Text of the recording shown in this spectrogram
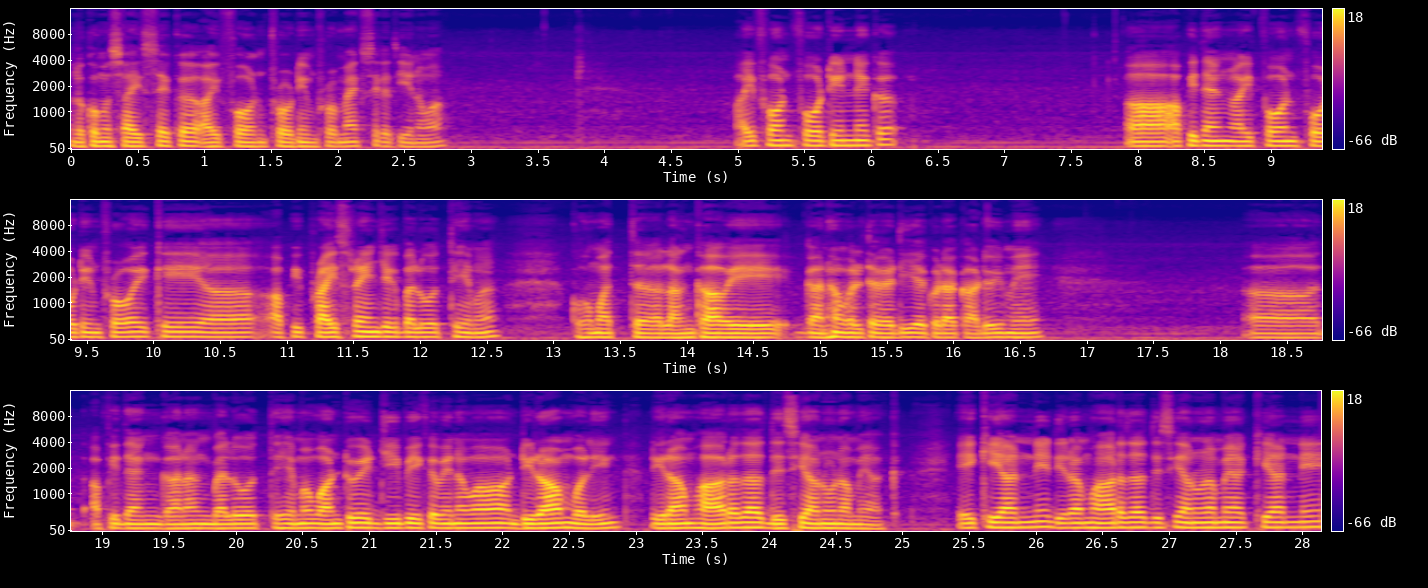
ලොකොම සයිස් එක iPhone 14 Pro Max එක තියෙනවා. iPhone 14 එක අපි දැන් iPhone 14 Pro එකේ අපි ප්‍රයිස් රේන්ජ් එක බැලුවොත් එහෙම කොහොමත් ලංකාවේ ගණවලට වැඩිය ගොඩක් අඩුයි මේ. අපි දැන් ගණන් බැලුවොත් එහෙම 128 GB එක වෙනවා ඩිරාම් වලින්. ඩිරාම් 4299ක් ඒ කියන්නේ ඩිරාම් 4299ක් කියන්නේ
